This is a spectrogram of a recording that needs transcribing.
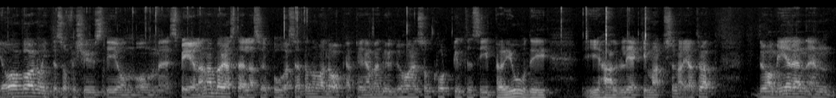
jag var nog inte så förtjust i om, om eh, spelarna börjar ställa sig upp oavsett om de var lagkapten. Ja, men du, du har en så kort intensiv period i, i halvlek i matcherna. Jag tror att du har mer än en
